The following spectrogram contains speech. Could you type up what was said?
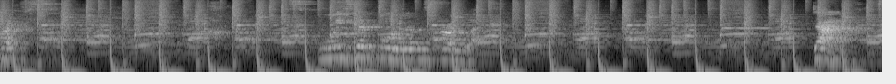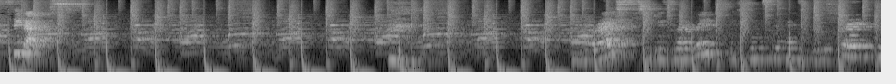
Breaths. Squeeze the glute of the leg. Done. Sit-ups. Rest, deserve it. 15 seconds 30.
